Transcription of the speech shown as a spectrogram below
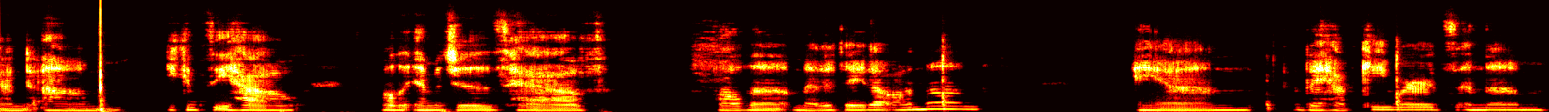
And um, you can see how all the images have all the metadata on them, and they have keywords in them.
